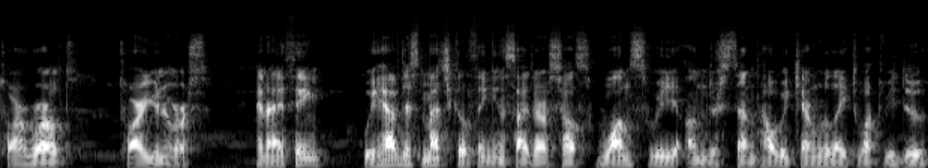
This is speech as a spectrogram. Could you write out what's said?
to our world, to our universe. And I think we have this magical thing inside ourselves. Once we understand how we can relate what we do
